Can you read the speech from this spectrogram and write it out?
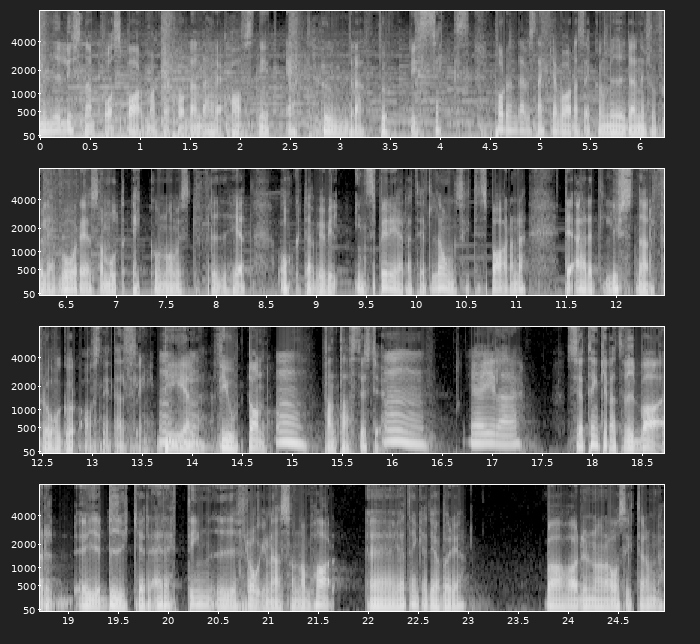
Ni lyssnar på Sparmakarpodden. Det här är avsnitt 146. Podden där vi snackar vardagsekonomi, där ni får följa vår resa mot ekonomisk frihet och där vi vill inspirera till ett långsiktigt sparande. Det är ett lyssnarfrågor avsnitt älskling. Del Mhm. 14. Mm. Fantastiskt ju. Mm. Jag gillar det. Så jag tänker att vi bara eh, dyker rätt in i frågorna som de har. Eh, Jag tänker att jag börjar. Vad Har du några åsikter om det?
